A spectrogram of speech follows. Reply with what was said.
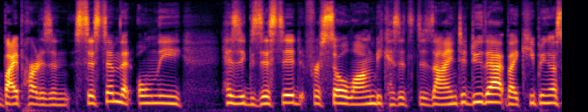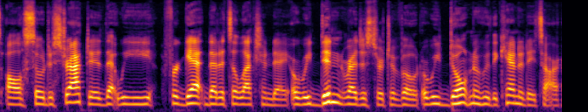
bipartisan system that only has existed for so long because it's designed to do that by keeping us all so distracted that we forget that it's election day or we didn't register to vote or we don't know who the candidates are.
